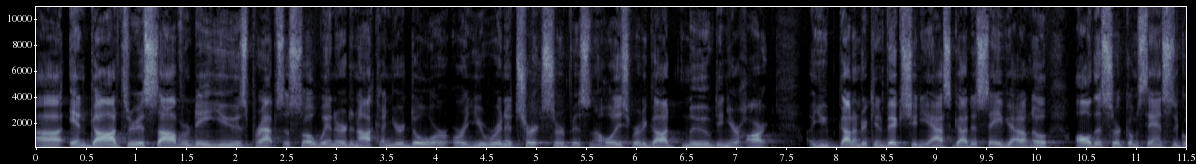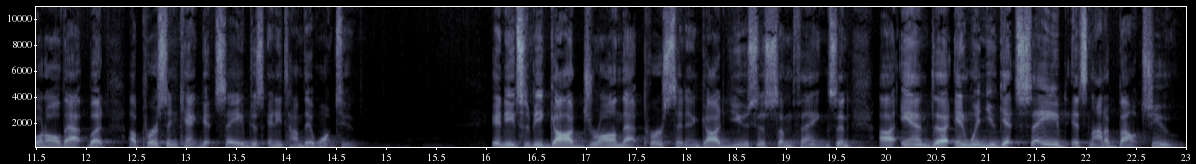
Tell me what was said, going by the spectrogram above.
Uh, and God, through His sovereignty, used perhaps a soul winner to knock on your door, or you were in a church service and the Holy Spirit of God moved in your heart. You got under conviction, you asked God to save you. I don't know all the circumstances going all that, but a person can't get saved just anytime they want to. It needs to be God drawn that person, and God uses some things. And, uh, and, uh, and when you get saved, it's not about you,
